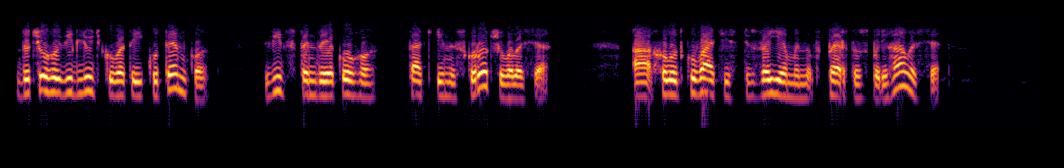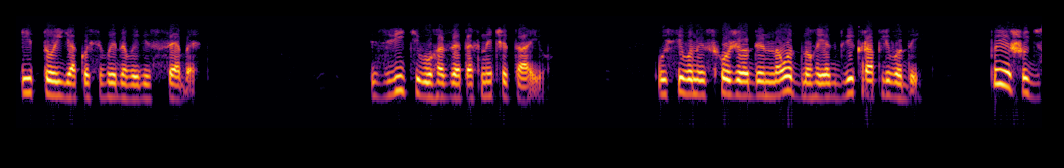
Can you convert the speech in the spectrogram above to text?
До чого відлюдькуватий Кутенко, відстань до якого так і не скорочувалася, а холодкуватість взаємин вперто зберігалася, і той якось видавив із себе. Звітів у газетах не читаю. Усі вони схожі один на одного, як дві краплі води. Пишуть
